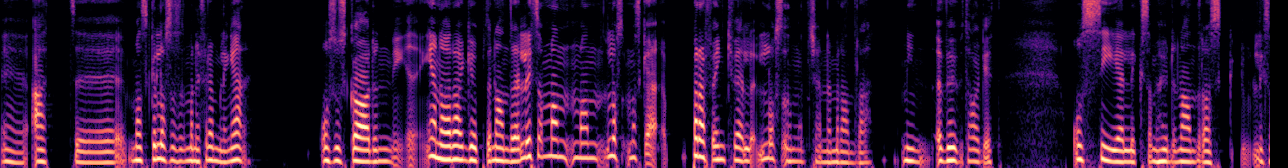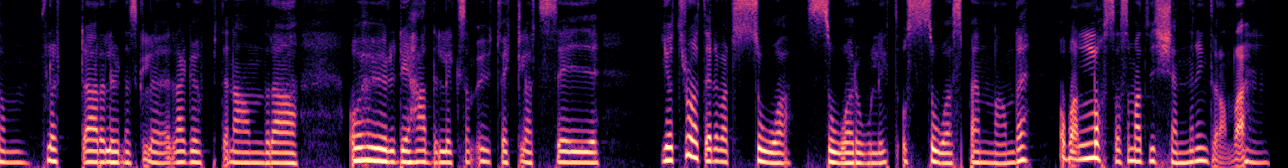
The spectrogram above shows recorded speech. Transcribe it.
Eh, att eh, man ska låtsas att man är främlingar. Och så ska den e-, ena ragga upp den andra. Liksom man, man, man ska bara för en kväll låtsas att man inte känner varandra min, överhuvudtaget. Och se liksom hur den andra liksom flörtar eller hur den skulle ragga upp den andra. Och hur det hade liksom utvecklat sig. Jag tror att det hade varit så, så roligt och så spännande. Och bara låtsas som att vi känner inte varandra. Mm.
